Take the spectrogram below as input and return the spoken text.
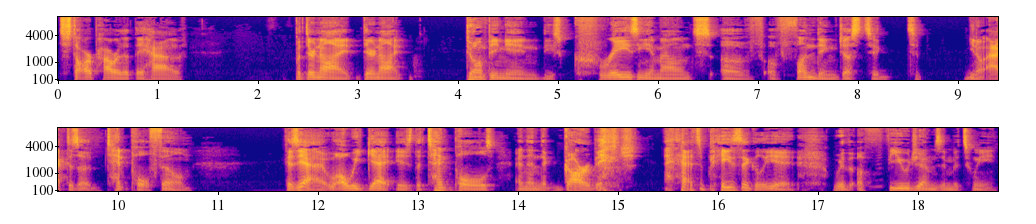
star power that they have. But they're not they're not dumping in these crazy amounts of of funding just to to you know act as a tentpole film. Because yeah all we get is the tent poles and then the garbage. That's basically it with a few gems in between.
